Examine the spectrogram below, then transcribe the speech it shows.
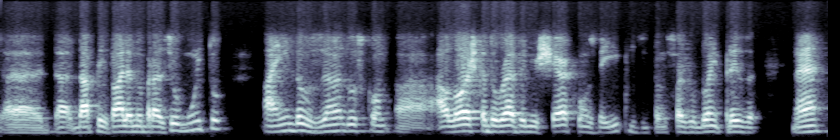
uh, da, da Privalha no Brasil, muito ainda usando os, a, a, lógica do revenue share com os veículos, então isso ajudou a empresa né,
